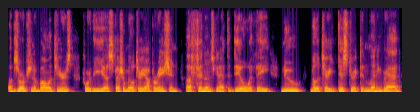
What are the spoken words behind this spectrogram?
absorption of volunteers for the uh, special military operation. Uh, Finland's going to have to deal with a new military district in Leningrad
